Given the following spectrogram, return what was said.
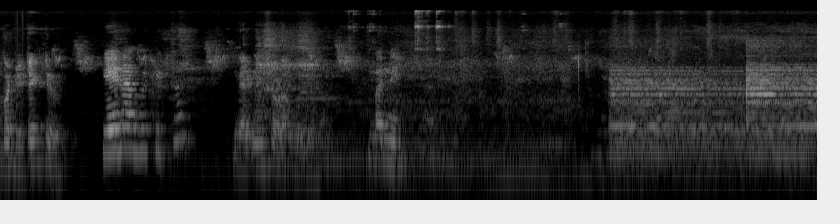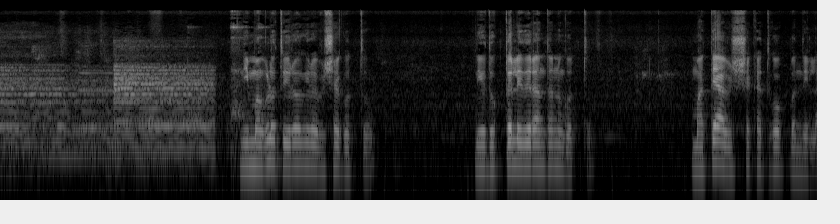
ನಾನೊಬ್ಬ ಡಿಟೆಕ್ಟಿವ್ ಏನಾಗಬೇಕಿತ್ತು? ಎರಡು ನಿಮಿಷ ಒಳಗೆ? ಬನ್ನಿ. ನಿಮ್ಮ ಮಗಳು ತೀರೋಗಿರೋ ವಿಷಯ ಗೊತ್ತು. ನೀವು ದುಃಖದಲ್ಲಿದ್ದೀರ ಅಂತಲೂ ಗೊತ್ತು. ಮತ್ತೆ ಆ ವಿಷಯ ಕತ್ಕೋಕೆ ಬಂದಿಲ್ಲ.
